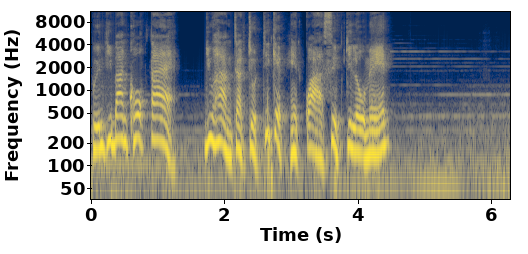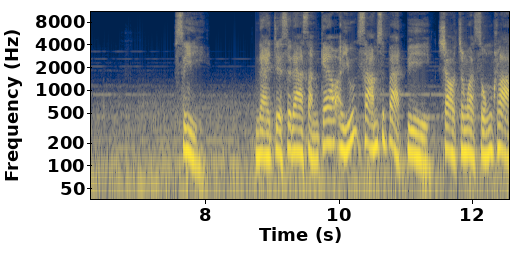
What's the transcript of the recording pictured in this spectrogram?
พื้นที่บ้านโคกแต้อยู่ห่างจากจุดที่เก็บเห็ดกว่า 10 กิโลเมตร 4. นายเจษดาสังแก้วอายุ 38 ปี ชาวจังหวัดสงขลา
